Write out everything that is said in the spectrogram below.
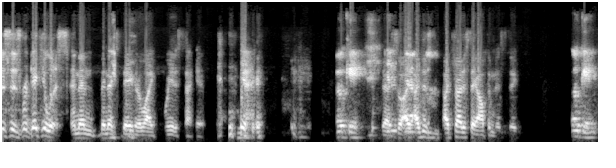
this is ridiculous. And then the next day they're like, wait a second. Yeah. Okay. Yeah, And, so I, I uh, just I try to stay optimistic. Okay.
